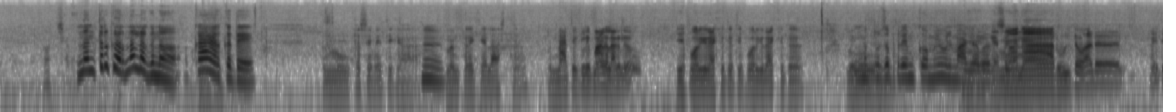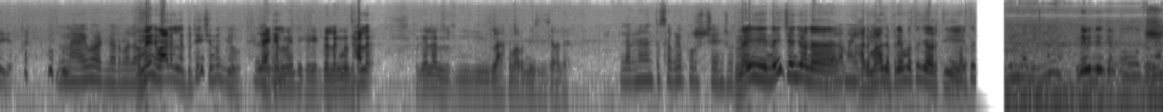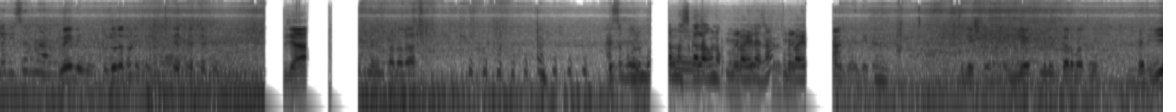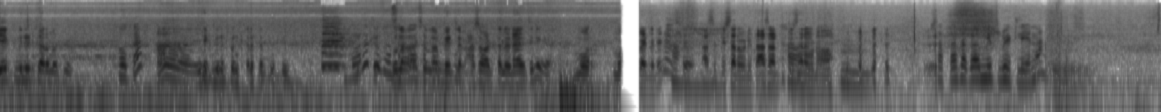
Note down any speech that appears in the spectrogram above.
अच्छा. नंतर कर ना लग्न. काय हरकत आहे? पण मग कसं आहे माहिती का? हम्म. नंतर केलं असतं. पण नातेवाईकले माग लागले हो. हे पोरगी दाखवतं ते पोरगी दाखवतं. मग मग तुझं प्रेम कमी होईल माझ्यावर. काय उलट वाढल. माहिती का? नाही वाढणार मला नाही नाही वाढेल ना तू टेन्शन नको घेऊ. काय केलं माहिती का? एकदा लग्न झालं त्याला लाथ मारून द्यायची त्याच्यावाल्या. लग्नानंतर सगळे पुरुष चेंज होतात. नाही नाही चेंज मला होणार माहिती अरे माझं प्रेमच तुझ्यावरती आहे. तू- नवीन नवीन ना? नवीन नवीन त्याला? तू जुन्याला विसरणार. नाही नाही नाही तू जुनं थोडीच आहे. तुझ्या नवीन असं बोलून बोलून मस्का लावू नको. नाही, कळलं ना? नाही. कळलं. माहिती का? तुझ्याशिवाय एक मिनिट करमत नाही. माहिती एक मिनिट करमत नाही. हो का? हा एक मिनिट पण करमत नाही. बरं तुझं तुला सकाळ. तुला भेटलं का? असं वाटतं ना डायरेक्ट नाही का? मोर मोर भेटलं ते का? असं- असं पिसारवडीत असं वाटतं पिसारवडा सकाळ सकाळ मीच भेटली आहे ना.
